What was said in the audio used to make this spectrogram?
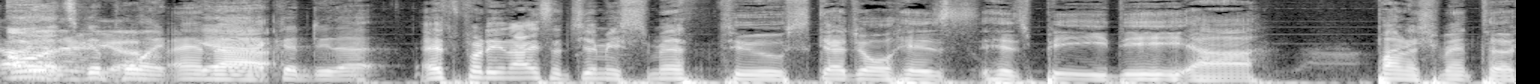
Oh, yeah, that's a good go. point. And, yeah, uh, I could do that. It's pretty nice of Jimmy Smith to schedule his his PED uh, punishment to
